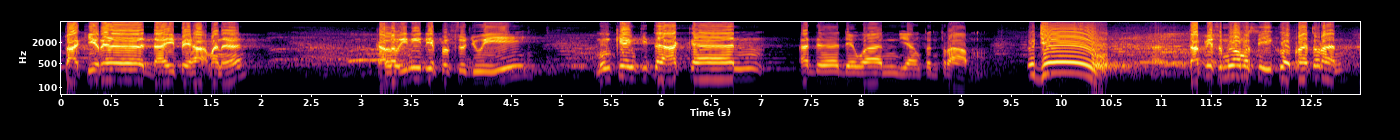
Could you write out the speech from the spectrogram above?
Tak kira dari pihak mana. Kalau ini dipersetujui mungkin kita akan ada dewan yang tentram. Tujuh. Tapi semua mesti ikut peraturan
